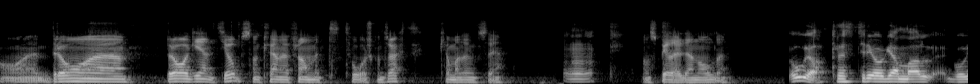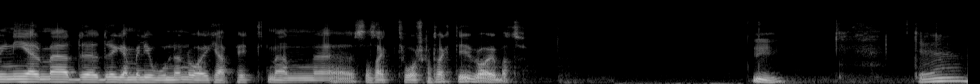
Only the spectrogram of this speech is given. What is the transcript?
Ja, bra, bra agentjobb som klämmer fram ett tvåårskontrakt kan man lugnt säga. Mm. De spelar i den åldern. Oh ja, 33 år gammal, går ju ner med eh, dryga miljonen då i cap hit. Men eh, som sagt, tvåårskontrakt är ju bra jobbat. Mm. Det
